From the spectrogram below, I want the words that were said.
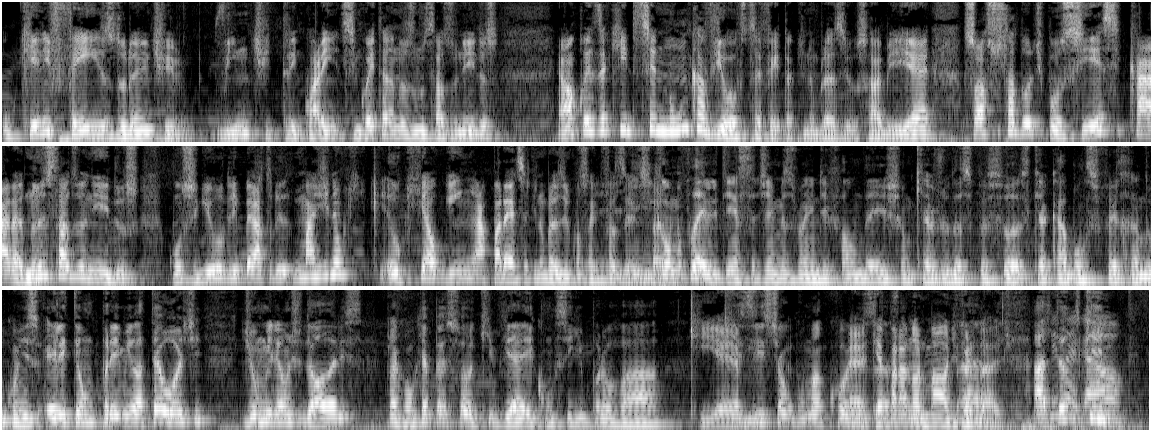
O que ele fez durante 20, 30, 40, 50 anos nos Estados Unidos. É uma coisa que você nunca viu ser feito aqui no Brasil, sabe? E é só assustador, tipo, se esse cara nos Estados Unidos conseguiu liberar tudo, imagina o que, o que alguém aparece aqui no Brasil consegue fazer, E sabe? como eu falei, ele tem essa James Randi Foundation que ajuda as pessoas que acabam se ferrando com isso. Ele tem um prêmio até hoje de um milhão de dólares pra qualquer pessoa que vier e conseguir provar Que que, é- existe alguma coisa. é, que é paranormal de verdade. Ah, Que tanto legal. que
